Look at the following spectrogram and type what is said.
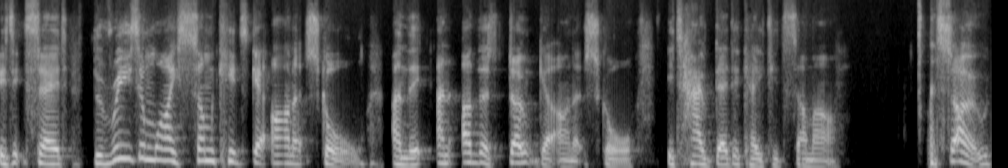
is it said the reason why some kids get on at school and, the, and others don't get on at school is how dedicated some are. And so,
